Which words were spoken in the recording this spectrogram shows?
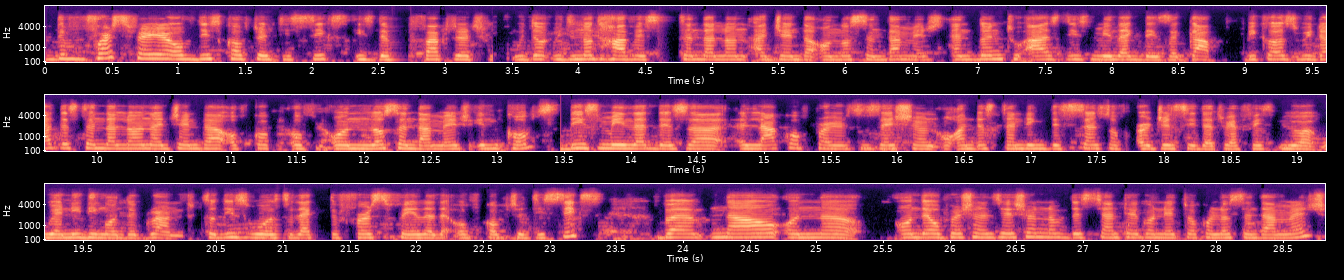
The first failure of this COP26 is the fact that we don't we do not have a standalone agenda on loss and damage. And then to us, this means like there's a gap because without the standalone agenda of, COP, of on loss and damage in COPs, this means that there's a, a, lack of prioritization or understanding the sense of urgency that we are, face, we are we are needing on the ground. So this was like the first failure of COP26. But now on uh, on the operationalization of the Santiago network on loss and damage.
